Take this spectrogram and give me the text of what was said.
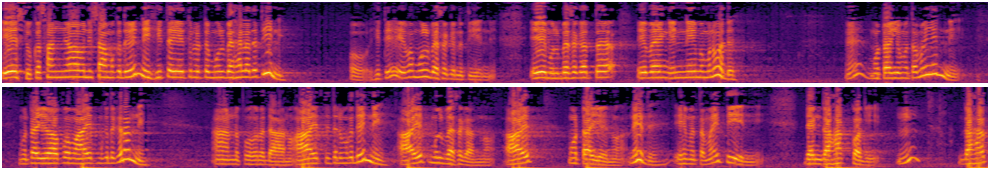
ඒ සුක සංඥාව නිසාමකද වෙන්නේ හිත ඒ තුළට මුල් බැහැලද තියන්නේ. ඕ හිතේ ඒව මුල් බැසගෙන තියෙන්නේ. ඒ මුල් බැසගත්ත ඒබැයින් එන්නේම මොනවද. මොටයියොම තම එන්නේ. මොටයියෝපම ආයත්මකද කරන්නේ. ආන්න පොහොර දාන ආයත් එතරමක දෙන්නේ ආයෙත් මුල් බැසගන්නවා. ආයෙත් මොටයියනවා නේද එහෙම තමයි තියෙන්නේ. දැන් ගහක් වගේ. ගහක්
